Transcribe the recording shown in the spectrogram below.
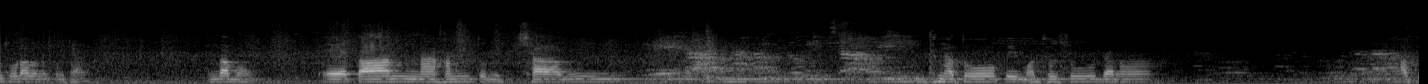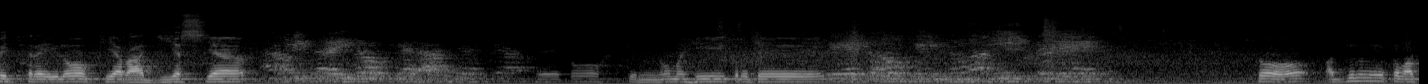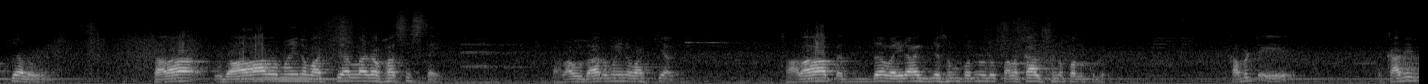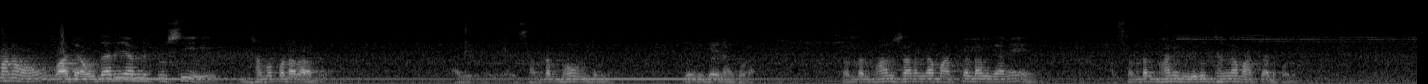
మనం చూడాలనుకుంటా. అందాము ఏతాన్నహంతుమిచ్చామి ఘ్నతోపి మధుసూదన. అపిత్రైలోక్య రాజ్యస్య. హేతో కిన్ను మహీకృతే. సో అర్జునుని యొక్క వాక్యాలు చాలా ఉదారమైన వాక్యాల్లాగా భాషిస్తాయి. చాలా ఉదారమైన వాక్యాలు. చాలా పెద్ద వైరాగ్య సంపన్నుడు పలకాల్సిన పలుకులు. కాబట్టి కానీ మనం వాటి ఔదార్యాన్ని చూసి భ్రమపడరాదు. అది సందర్భం ఉంటుంది. దేనికైనా కూడా. సందర్భానుసారంగా మాట్లాడాలి కానీ సందర్భానికి విరుద్ధంగా మాట్లాడకూడదు.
